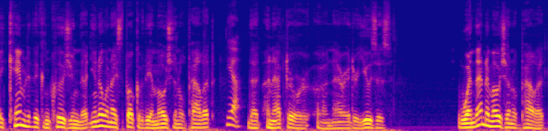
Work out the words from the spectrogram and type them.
I came to the conclusion that you know when I spoke of the emotional palette Yeah. that an actor or a narrator uses, when that emotional palette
